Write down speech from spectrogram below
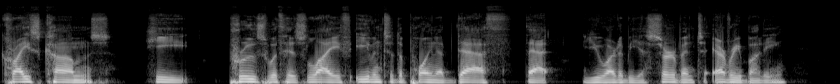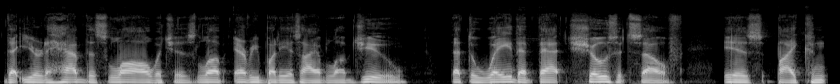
Christ comes, he proves with his life, even to the point of death, that you are to be a servant to everybody, that you're to have this law, which is love everybody as I have loved you, that the way that that shows itself is by con-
